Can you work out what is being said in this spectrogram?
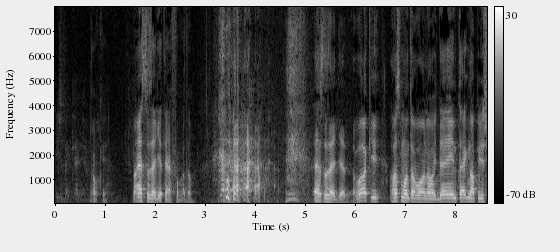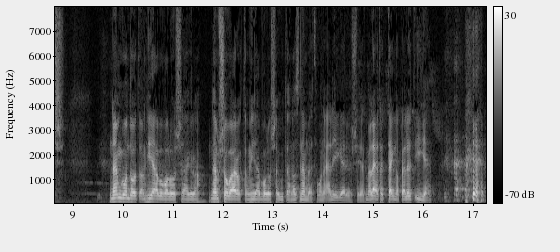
Isten kegyelmes. Oké. Okay. Na ezt az egyet elfogadom. ezt az egyet. Ha valaki azt mondta volna, hogy de én tegnap is nem gondoltam hiába valóságra, nem sovárogtam hiába valóság után, az nem lett volna elég erősért. Mert lehet, hogy tegnap előtt igen.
